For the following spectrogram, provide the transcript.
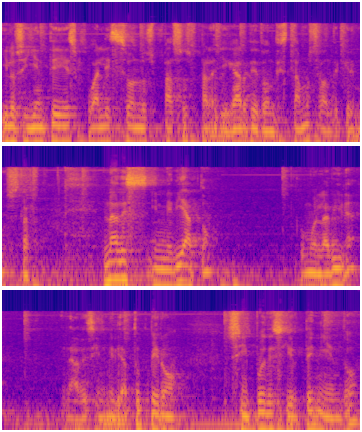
Y lo siguiente es cuáles son los pasos para llegar de dónde estamos a dónde queremos estar. Nada es inmediato, como en la vida, nada es inmediato, pero sí puedes ir teniendo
